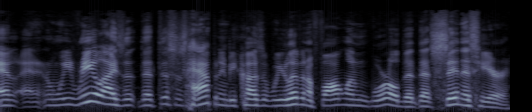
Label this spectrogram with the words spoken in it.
and, and we realize that, that this is happening because we live in a fallen world, that, that sin is here.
